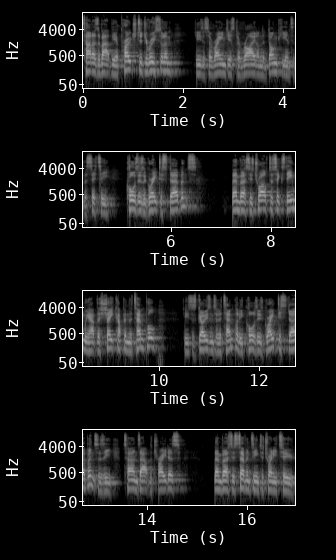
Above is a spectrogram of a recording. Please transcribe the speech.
tell us about the approach to Jerusalem. Jesus arranges to ride on the donkey into the city, causes a great disturbance. Then, verses 12 to 16, we have the shake up in the temple. Jesus goes into the temple. He causes great disturbance as he turns out the traders. Then, verses 17 to 22,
